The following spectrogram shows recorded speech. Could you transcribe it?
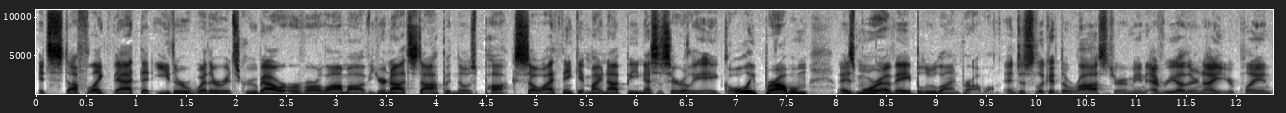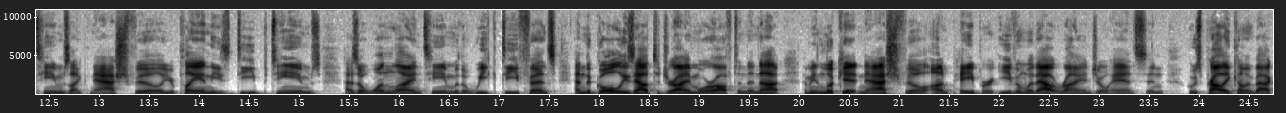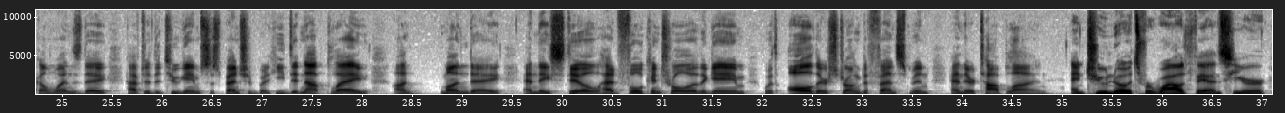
it's stuff like that that either whether it's Grubauer or Varlamov, you're not stopping those pucks. So I think it might not be necessarily a goalie problem, as more of a blue line problem. And just look at the roster. I mean, every other night you're playing teams like Nashville. You're playing these deep teams as a one line team with a weak defense, and the goalie's out to dry more often than not. I mean, look at Nashville on paper, even without Ryan Johansen, who's probably coming back on Wednesday after the two game suspension, but he did not play on Monday, and they still had full control of the game with all their strong defensemen and their top line. And two notes for Wild fans here.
